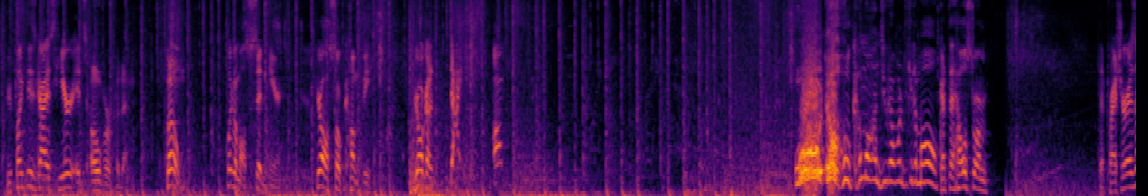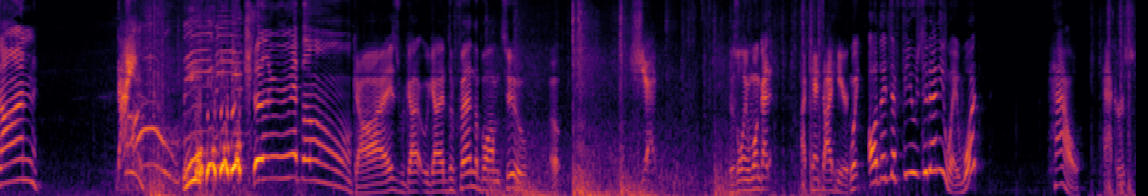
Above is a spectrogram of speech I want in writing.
If we flank these guys here, it's over for them. Boom. Look at them all sitting here. You're all so comfy. You're all gonna die. Oh. Oh, no! Come on, dude. I wanted to get them all. Got the Hellstorm. The pressure is on. Nine! Oh, Triple! Guys, we got we gotta defend the bomb too. Oh, Shit. there's only one guy. I can't die here. Wait, oh, they defused it anyway. What? How? Hackers?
